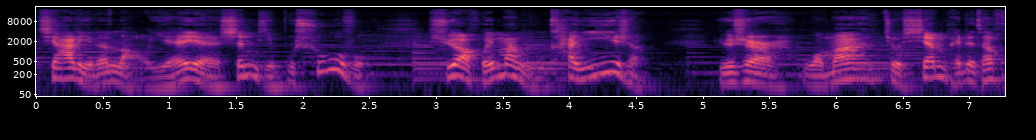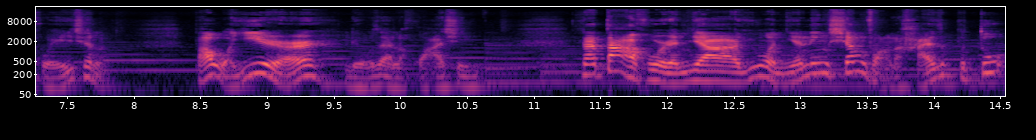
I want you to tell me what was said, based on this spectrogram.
家里的老爷爷身体不舒服，需要回曼谷看医生，于是我妈就先陪着他回去了，把我一人留在了华新。那大户人家与我年龄相仿的孩子不多，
